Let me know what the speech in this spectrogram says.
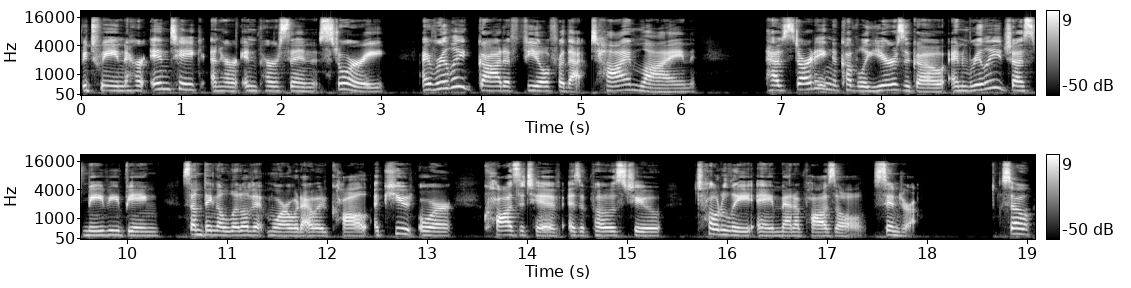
between her intake and her in person story, I really got a feel for that timeline have starting a couple of years ago and really just maybe being something a little bit more what I would call acute or causative as opposed to totally a menopausal syndrome. So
